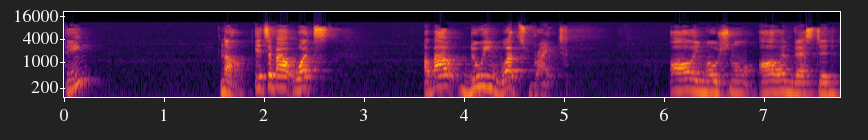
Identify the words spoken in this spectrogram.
thing no, it's about what's about doing what's right. All emotional, all invested.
